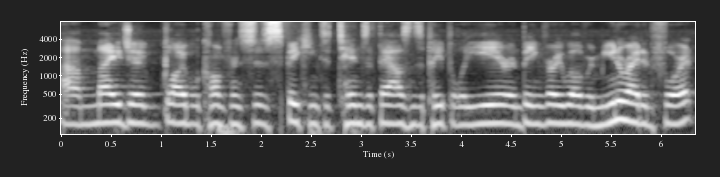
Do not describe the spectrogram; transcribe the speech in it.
um, major global conferences, speaking to tens of thousands of people a year, and being very well remunerated for it,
